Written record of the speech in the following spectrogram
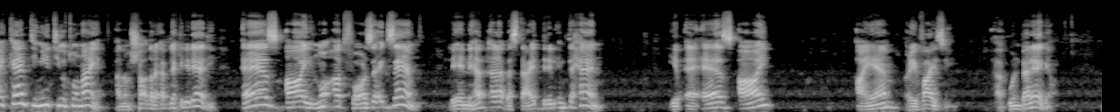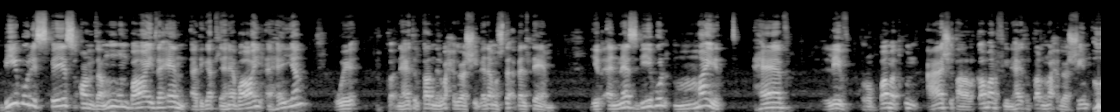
I can't meet you tonight. أنا مش هقدر أقابلك الليلة دي. As I not for the exam. لأني هبقى بستعد للامتحان. يبقى as I I am revising. هكون براجع. People space on the moon by the end. أدي جت لي هنا by أهيا. ونهاية القرن ال 21 يبقى ده مستقبل تام. يبقى الناس people might have lived. ربما تكون عاشت على القمر في نهاية القرن ال 21 who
